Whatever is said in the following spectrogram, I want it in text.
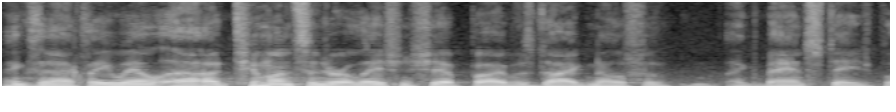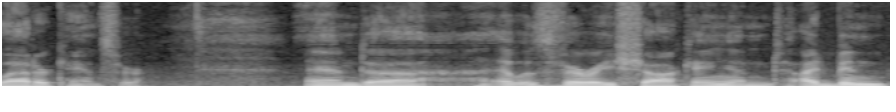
Exactly. Well, uh, two months into our relationship, I was diagnosed with advanced stage bladder cancer. And uh, it was very shocking. And I'd been,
